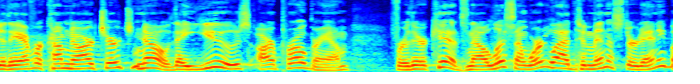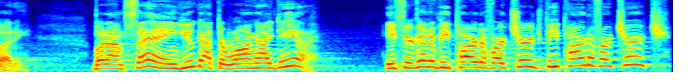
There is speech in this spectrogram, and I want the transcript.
Do they ever come to our church? No, they use our program for their kids. Now, listen, we're glad to minister to anybody. But I'm saying you got the wrong idea. If you're going to be part of our church, be part of our church.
